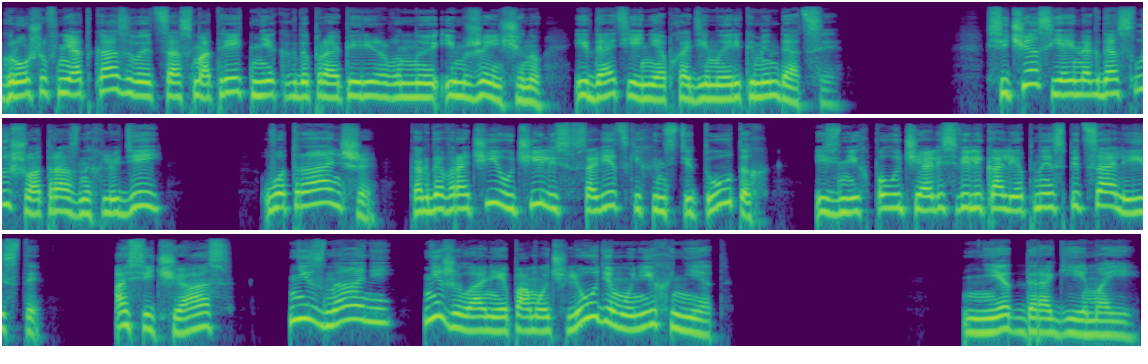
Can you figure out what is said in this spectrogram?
Грошев не отказывается осмотреть некогда прооперированную им женщину и дать ей необходимые рекомендации. Сейчас я иногда слышу от разных людей, вот раньше, когда врачи учились в советских институтах, из них получались великолепные специалисты, а сейчас ни знаний, ни желания помочь людям у них нет. Нет, дорогие мои,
